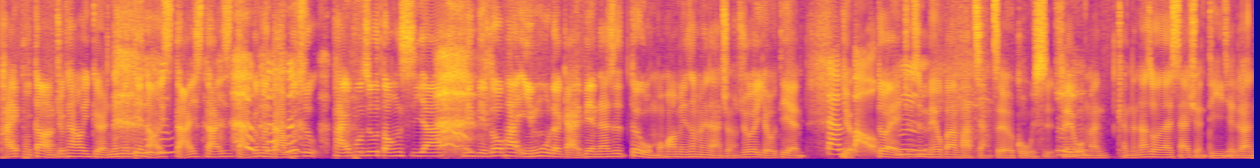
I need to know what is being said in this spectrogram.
排不到，你就看到一个人在那电脑 一直打，一直打，一直打，根本打不出，排不出东西啊！你顶多拍荧幕的改变，但是对我们画面上面来讲，就会有点单薄，对，就是没有办法讲这个故事。嗯、所以我们可能那时候在筛选第一阶段，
